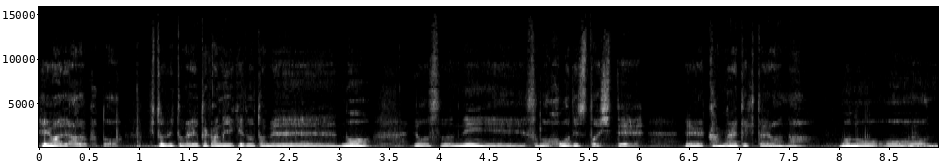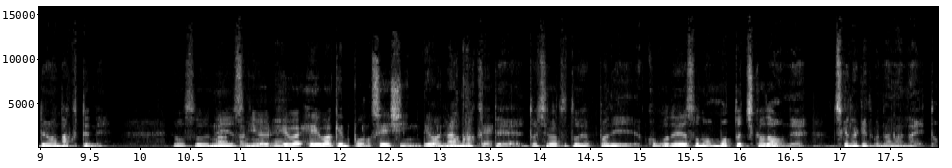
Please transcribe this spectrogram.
平和であること人々が豊かに生きるための要するにその法律として、考えてきたようなものではなくてね、要するにまあ、平和平和憲法の精神ではなくてどちらかというとやっぱりここでそのもっと力をねつけなければならないと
